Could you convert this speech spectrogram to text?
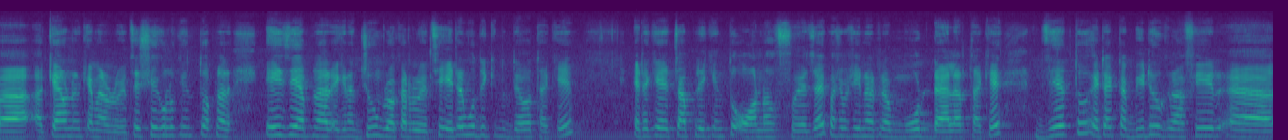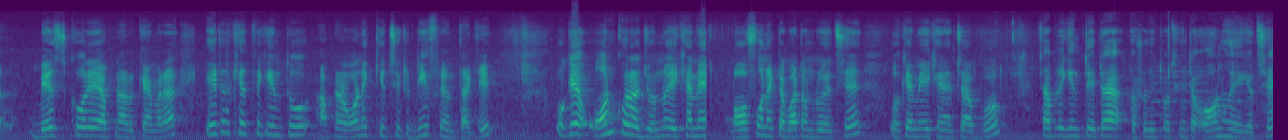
বা ক্যাননের ক্যামেরা রয়েছে, সেগুলো কিন্তু আপনার, এই যে আপনার এখানে জুম রকার রয়েছে, এটার মধ্যে কিন্তু দেওয়া থাকে। এটাকে চাপলে কিন্তু অন অফ হয়ে যায়। পাশাপাশি এখানে একটা মোড ডায়ালার থাকে। যেহেতু এটা একটা ভিডিওগ্রাফির বেস করে আপনার ক্যামেরা এটার ক্ষেত্রে কিন্তু আপনার অনেক কিছু একটু ডিফারেন্ট থাকে। ওকে অন করার জন্য এখানে অফ অন একটা বাটন রয়েছে, ওকে আমি এখানে চাপবো। চাপলে কিন্তু এটা, দর্শক পাচ্ছেন, এটা অন হয়ে গেছে।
